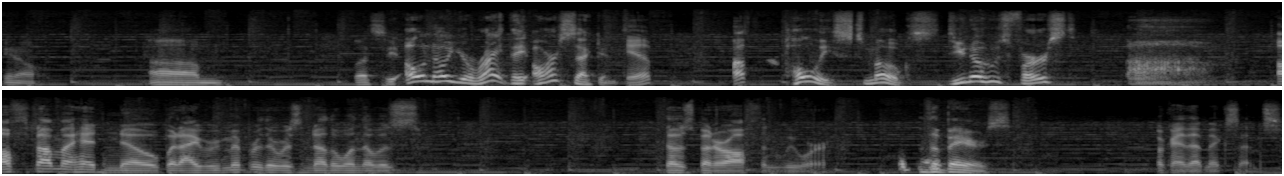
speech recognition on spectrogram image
you know. Um, let's see. Oh no, you're right. They are second. Yep. Holy smokes! Do you know who's first? Oh, off the top of my head, no, but I remember there was another one that was that was better off than we were. The Bears. Okay, that makes sense.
